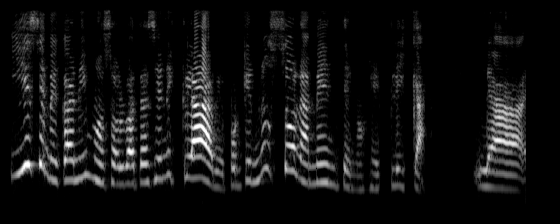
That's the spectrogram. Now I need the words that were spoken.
Y ese mecanismo de solvatación es clave, porque no solamente nos explica la,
